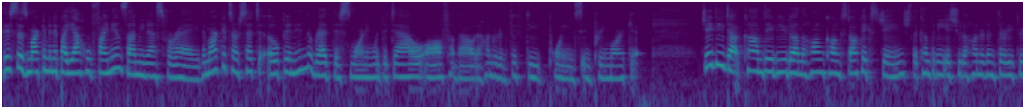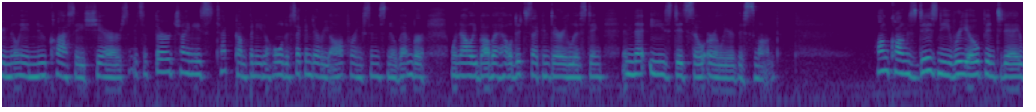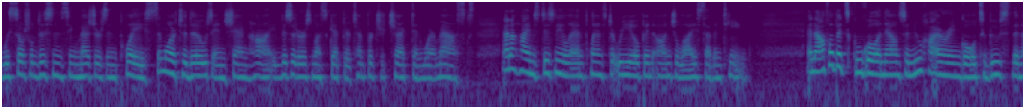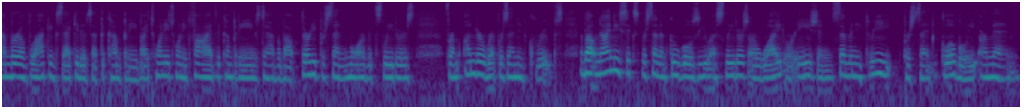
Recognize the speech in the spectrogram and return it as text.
This is Market Minute by Yahoo Finance. I'm Ines Ferre. The markets are set to open in the red this morning with the Dow off about 150 points in pre-market. JD.com debuted on the Hong Kong Stock Exchange. The company issued 133 million new Class A shares. It's the third Chinese tech company to hold a secondary offering since November, when Alibaba held its secondary listing and NetEase did so earlier this month. Hong Kong's Disney reopened today with social distancing measures in place, similar to those in Shanghai. Visitors must get their temperature checked and wear masks. Anaheim's Disneyland plans to reopen on July 17th. And Alphabet's Google announced a new hiring goal to boost the number of black executives at the company. By 2025, the company aims to have about 30% more of its leaders from underrepresented groups. About 96% of Google's U.S. leaders are white or Asian, 73% globally are men.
